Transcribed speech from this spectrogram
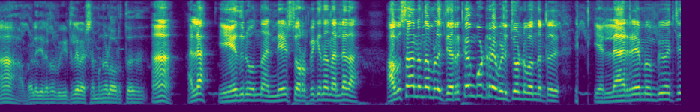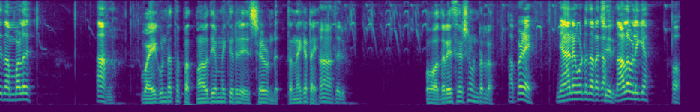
ആ അവൾ ചിലപ്പോ വീട്ടിലെ വിഷമങ്ങൾ ഓർത്ത്. ആ അല്ല ഏതിനും ഒന്ന് അന്വേഷിച്ച് ഉറപ്പിക്കുന്ന നല്ലതാ. അവസാനം നമ്മൾ ചെറുക്കം കൂട്ടരെ വിളിച്ചോണ്ട് വന്നിട്ട് എല്ലാവരുടെയും മുമ്പിൽ വെച്ച് നമ്മൾ ആ. വൈകുണ്ടത്തെ പത്മാവതി അമ്മയ്ക്ക് ഒരു രജിസ്റ്റർ ഉണ്ട്. തന്നേക്കട്ടെ. ആ തരൂ. ഓതറൈസേഷൻ ഉണ്ടല്ലോ. അപ്പോഴേ ഞാനങ്ങോട്ട് നടക്കാം. നാളെ വിളിക്കാം. ഓ.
